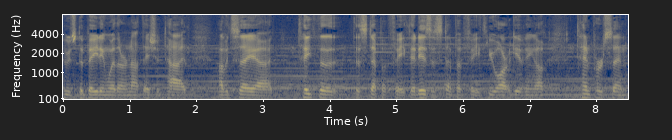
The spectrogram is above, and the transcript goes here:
who's debating whether or not they should tithe i would say uh, take the the step of faith. It is a step of faith. You are giving up 10%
